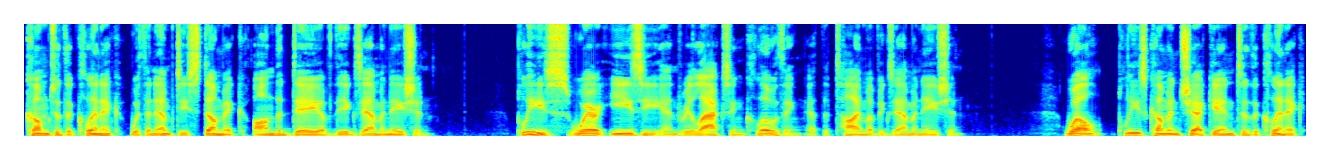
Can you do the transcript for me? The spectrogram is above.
Come to the clinic with an empty stomach on the day of the examination. Please wear easy and relaxing clothing at the time of examination. Well, please come and check in to the clinic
